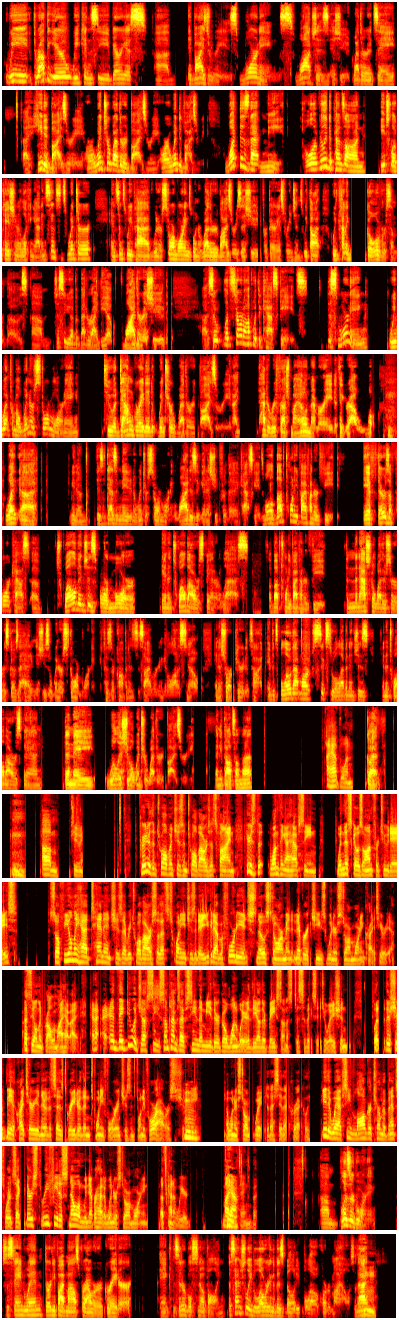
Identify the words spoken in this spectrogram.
we throughout the year we can see various uh, advisories, warnings, watches issued, whether it's a, a heat advisory or a winter weather advisory or a wind advisory. What does that mean? Well, it really depends on each location you're looking at. And since it's winter, and since we've had winter storm warnings, winter weather advisories issued for various regions, we thought we'd kind of go over some of those um, just so you have a better idea of why they're issued. Uh, so let's start off with the Cascades. This morning, we went from a winter storm warning to a downgraded winter weather advisory, and I had to refresh my own memory to figure out what what uh, you know is designated a winter storm warning. Why does it get issued for the Cascades? Well, above 2,500 feet, if there's a forecast of 12 inches or more in a 12-hour span or less, above 2,500 feet, then the National Weather Service goes ahead and issues a winter storm warning because they're confident to decide we're going to get a lot of snow in a short period of time. If it's below that mark, 6 to 11 inches in a 12 hour span, then they will issue a winter weather advisory. Any thoughts on that? I have one. Go ahead. um, excuse me. Greater than 12 inches in 12 hours, that's fine. Here's the one thing I have seen when this goes on for two days. So if you only had 10 inches every 12 hours, so that's 20 inches a day, you could have a 40 inch snowstorm and it never achieves winter storm warning criteria. That's the only problem I have. I, and I, and they do adjust these. Sometimes I've seen them either go one way or the other based on a specific situation. But there should be a criteria in there that says greater than 24 inches in 24 hours should Hmm. be a winter storm. Wait, did I say that correctly? Either way, I've seen longer term events where it's like there's three feet of snow and we never had a winter storm warning. That's kind of weird. Minor Yeah. thing, but Um, blizzard warning, sustained wind 35 miles per hour or greater, and considerable snow falling, essentially lowering the visibility below a quarter mile. So that Hmm.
